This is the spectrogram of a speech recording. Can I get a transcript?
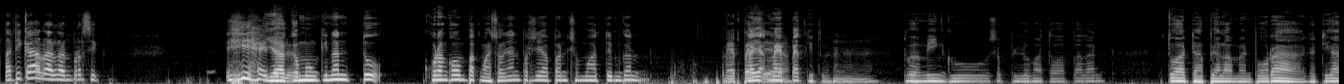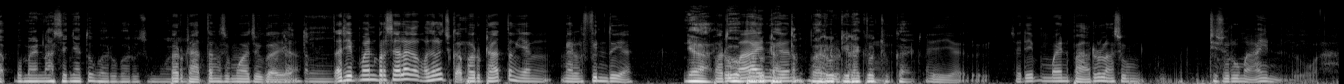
tadi kalah lawan Persik iya itu ya loh. kemungkinan tuh kurang kompak mas. Soalnya persiapan semua tim kan mepet kayak ya. mepet gitu. Mm-mm. Dua minggu sebelum atau apa kan itu ada Piala Menpora. Jadi pemain asingnya tuh baru-baru semua. baru datang semua juga Baru ya datang. Tadi pemain Persela kalau nggak salah juga baru datang yang Melvin tuh ya. Ya, Baru itu main baru kan, datang, baru, baru direkrut juga. Iya. Jadi pemain baru langsung disuruh main. Wah.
